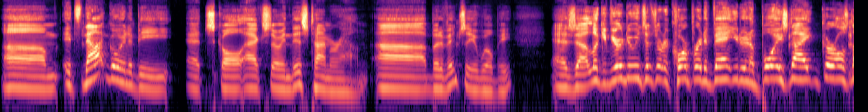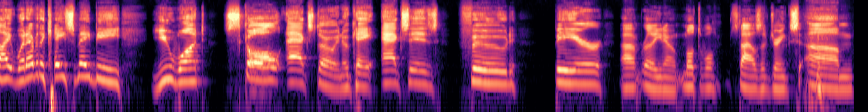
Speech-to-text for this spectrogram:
Um, it's not going to be at Skull Axe Throwing this time around, uh, but eventually it will be. As uh, look, if you're doing some sort of corporate event, you're doing a boys' night, girls' night, whatever the case may be, you want skull axe throwing. Okay, axes, food, beer, uh, really, you know, multiple styles of drinks. Um,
